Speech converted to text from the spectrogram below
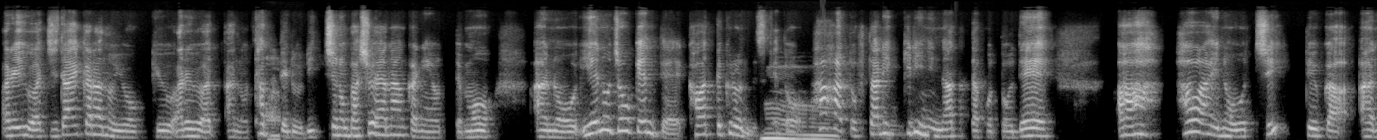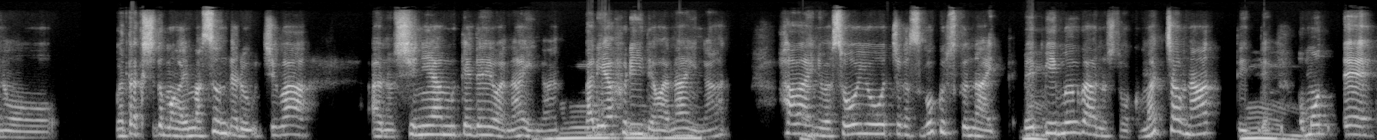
あるいは時代からの要求、あるいは、あの、立ってる立地の場所やなんかによっても、あの、家の条件って変わってくるんですけど、うん。母と二人っきりになったことで、ああ、ハワイのお家？っていうか、あの、私どもが今住んでるうちは、あの、シニア向けではないなうん、バリアフリーではないな、ハワイにはそういうお家がすごく少ない。って、ベビームーバーの人は困っちゃうなって言ってうん。思って、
